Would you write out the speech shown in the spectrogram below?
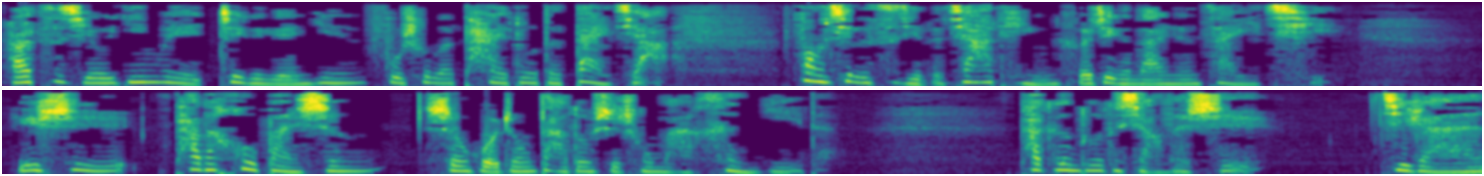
而自己又因为这个原因付出了太多的代价，放弃了自己的家庭和这个男人在一起。于是，她的后半生生活中大多是充满恨意的。她更多的想的是，既然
